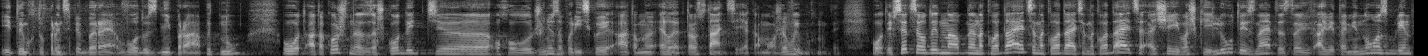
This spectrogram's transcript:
і тим, хто в принципі бере воду з Дніпра питну. От, а також не зашкодить е, охолодженню Запорізької атомної електростанції, яка може вибухнути. От, і все це один на одне накладається, накладається, накладається, а ще й важкий лютий, знаєте, авітаміноз, блін,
